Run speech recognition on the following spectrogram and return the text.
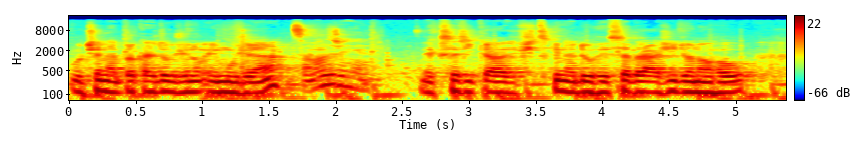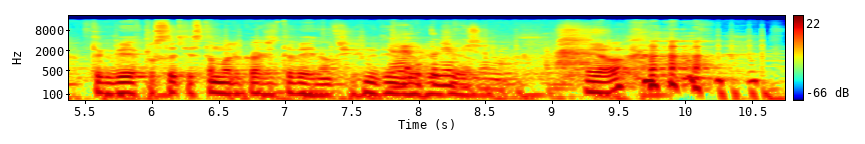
Určené pro každou ženu i muže. Samozřejmě. Jak se říká, že všechny neduhy se vráží do nohou, tak vy je v podstatě s tam dokážete vyhnat všechny ty Já je neduhy. úplně že vyženu. Jo?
